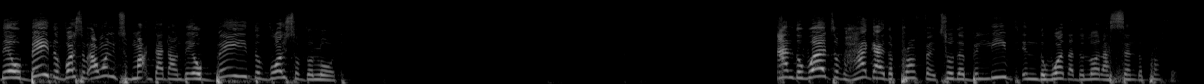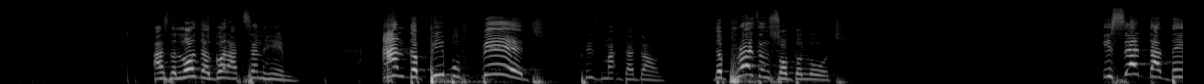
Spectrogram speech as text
They obeyed the voice of, I want you to mark that down. They obeyed the voice of the Lord. And the words of Haggai the prophet, so they believed in the word that the Lord has sent the prophet. As the Lord their God had sent him. And the people feared, please mark that down. the presence of the Lord. He said that they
